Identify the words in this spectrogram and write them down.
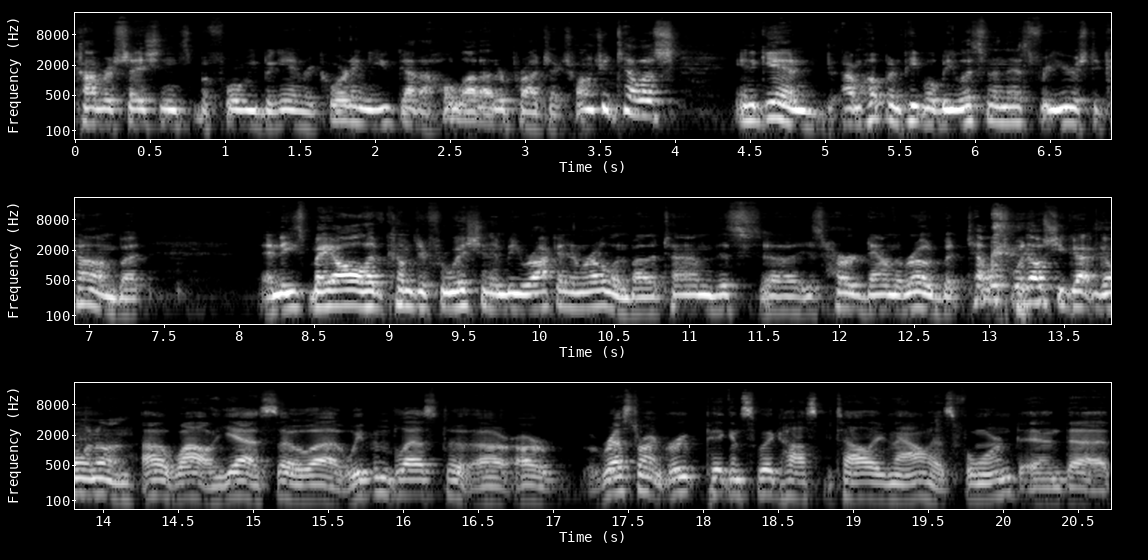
conversations before we began recording, you've got a whole lot of other projects. Why don't you tell us And again, I'm hoping people will be listening to this for years to come, but and these may all have come to fruition and be rocking and rolling by the time this uh, is heard down the road. But tell us what else you got going on. Oh wow, yeah. So uh, we've been blessed. To, our, our, restaurant group, Pig and Swig Hospitality, now has formed, and uh,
